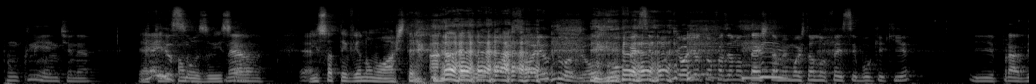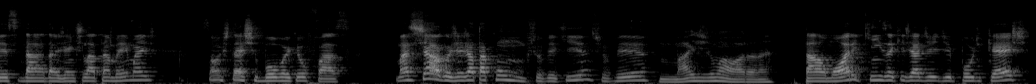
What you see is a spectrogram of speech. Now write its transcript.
para um cliente, né? É e é aquele é isso, famoso, isso, né? é, isso a TV não mostra. Ah, não mostra, só o YouTube. O, o Facebook, hoje eu tô fazendo um teste também mostrando no Facebook aqui. E para ver se dá da gente lá também, mas são os testes bobos que eu faço. Mas, Thiago, a gente já tá com. Deixa eu ver aqui, deixa eu ver. Mais de uma hora, né? Tá, uma hora e quinze aqui já de, de podcast.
